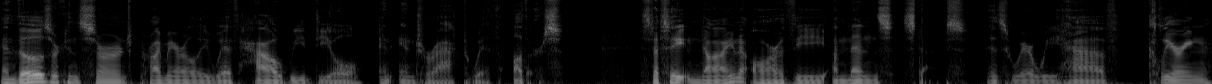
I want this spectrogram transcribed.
And those are concerned primarily with how we deal and interact with others. Steps eight and nine are the amends steps. It's where we have clearing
